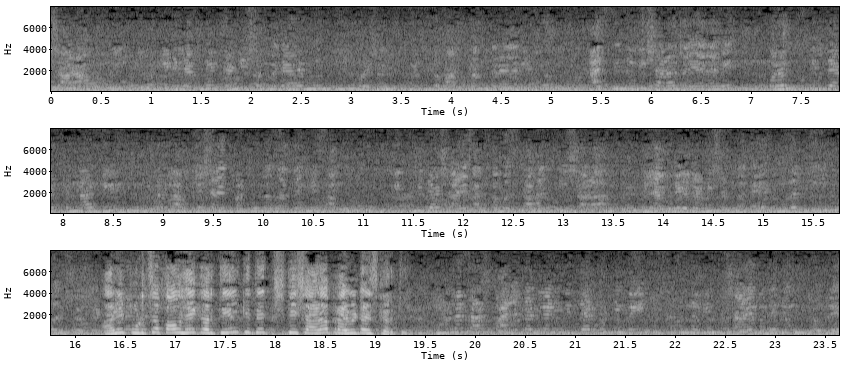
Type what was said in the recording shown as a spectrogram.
शाळा होती ती डिलॅपिडेट कंडिशनमध्ये आहे म्हणून तीन वर्षांपूर्वी तिथं बांधकाम करायला घेतलं आज ती नवी शाळा तयार आहे परंतु विद्यार्थ्यांना दीड किलोमीटर लांबच्या शाळेत पाठवलं जातं. हे सांगून की तुम्ही ज्या शाळेत आता बसत आहात ती शाळा कंडिशनमध्ये आहे मुलं तीन वर्ष आणि पुढचं पाऊल हे करतील की ते ती शाळा प्रायव्हेटाईज करतील? म्हणूनच आज पालकांनी आणि विद्यार्थ्यांनी बेंच उचलून नवीन शाळेमध्ये नेऊन ठेवले.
